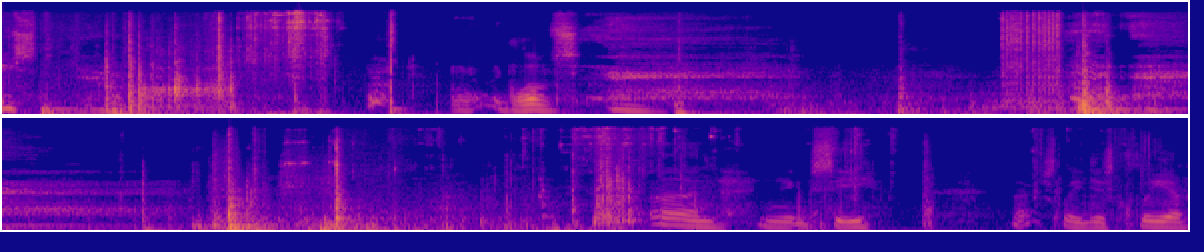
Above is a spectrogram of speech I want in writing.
least. Get gloves. And you can see, actually just clear.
